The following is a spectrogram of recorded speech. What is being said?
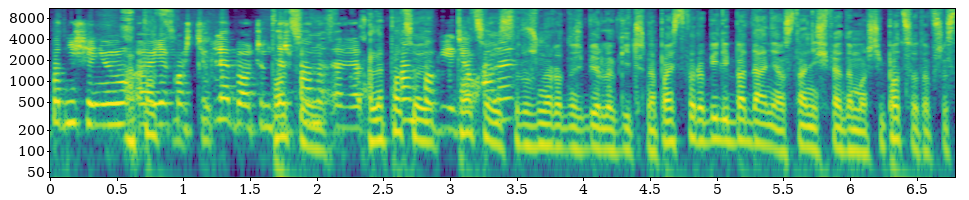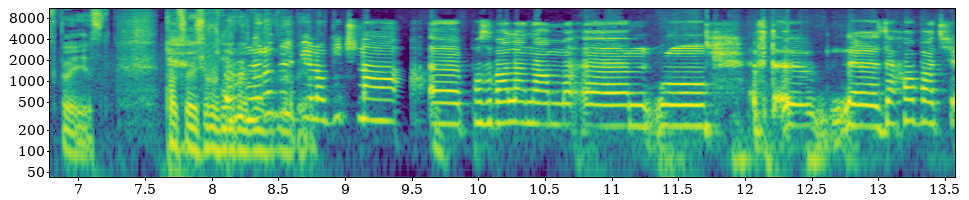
podniesieniu po, e, jakości gleby, o czym też pan, jest? E, ale po pan co, powiedział. Po co jest ale... różnorodność biologiczna? Państwo robili badania o stanie świadomości. Po co to wszystko jest? Po co jest różnorodność, różnorodność biologiczna e, pozwala nam e, mm, w, e, zachować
